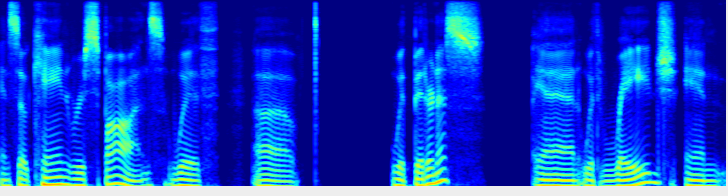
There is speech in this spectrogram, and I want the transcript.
And so Cain responds with uh with bitterness and with rage and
